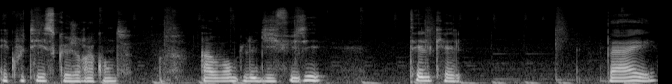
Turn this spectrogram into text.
écouter ce que je raconte avant de le diffuser tel quel. Bye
